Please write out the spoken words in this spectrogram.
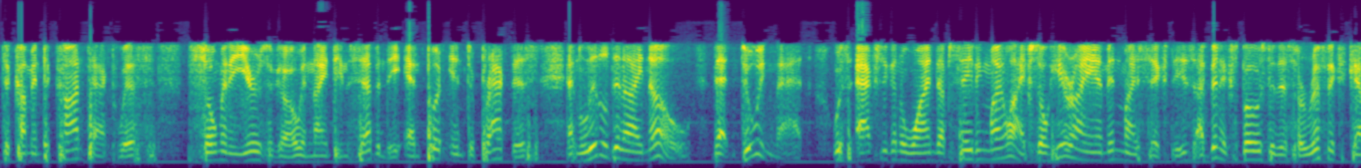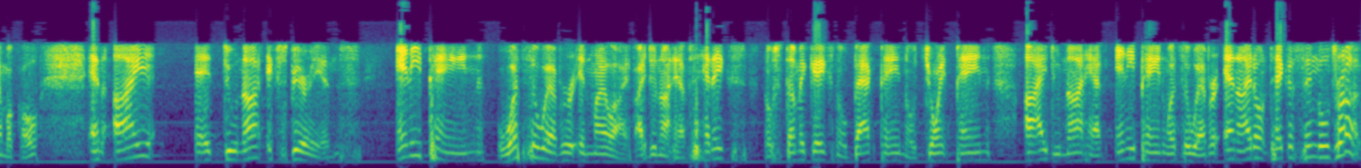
to come into contact with so many years ago in 1970 and put into practice. And little did I know that doing that was actually going to wind up saving my life. So here I am in my 60s. I've been exposed to this horrific chemical, and I uh, do not experience any pain whatsoever in my life. I do not have headaches, no stomach aches, no back pain, no joint pain. I do not have any pain whatsoever, and I don't take a single drug.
